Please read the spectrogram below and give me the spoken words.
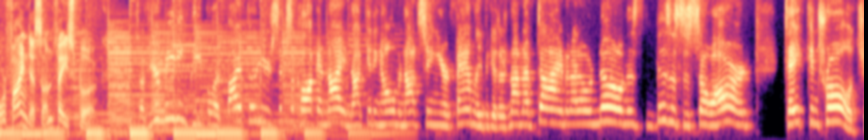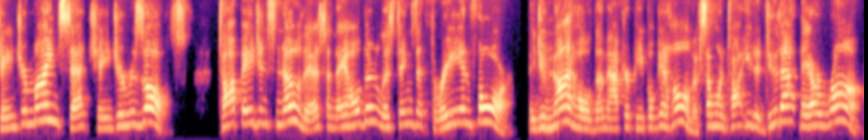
or find us on Facebook. So if you're meeting people at 5:30 or 6 o'clock at night, not getting home and not seeing your family because there's not enough time, and I don't know, this business is so hard, take control, change your mindset, change your results. Top agents know this and they hold their listings at three and four. They do not hold them after people get home. If someone taught you to do that, they are wrong.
